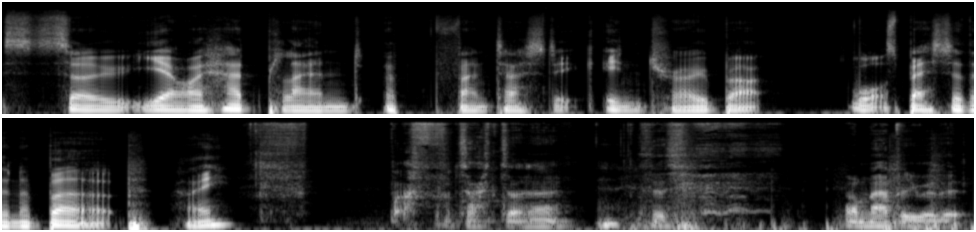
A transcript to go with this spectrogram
So yeah, I had planned a fantastic intro, but what's better than a burp, hey? I don't know. I'm happy with it.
